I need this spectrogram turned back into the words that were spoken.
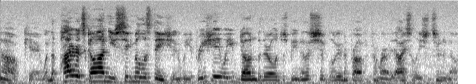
okay, when the pirates gone, you signal the station. We appreciate what you've done, but there will just be another ship looking to profit from our isolation soon enough.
